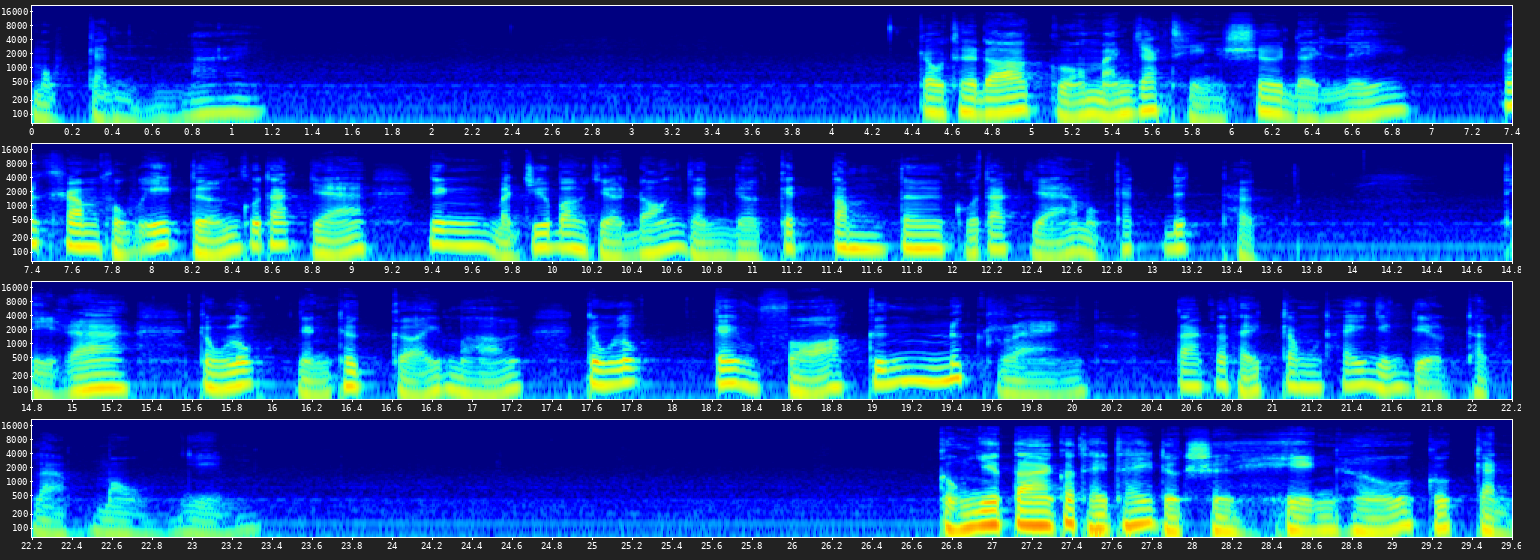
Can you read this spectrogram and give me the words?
một cành mai. Câu thơ đó của mãn giác thiền sư đời Lý rất khâm phục ý tưởng của tác giả nhưng mà chưa bao giờ đón nhận được cái tâm tư của tác giả một cách đích thực. Thì ra, trong lúc nhận thức cởi mở, trong lúc cái vỏ cứng nứt rạn, ta có thể trông thấy những điều thật là màu nhiệm. Cũng như ta có thể thấy được sự hiện hữu của cành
